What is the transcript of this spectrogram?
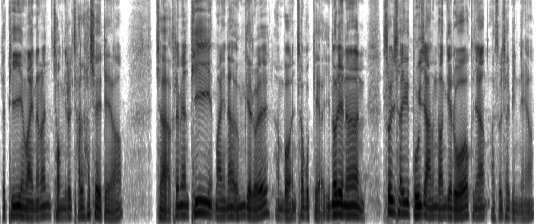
그러니까 D 마이너는 정리를 잘 하셔야 돼요. 자, 그러면 D 마이너 음계를 한번 쳐볼게요. 이 노래는 솔샵이 보이지 않은 관계로 그냥 아, 솔샵이 있네요.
